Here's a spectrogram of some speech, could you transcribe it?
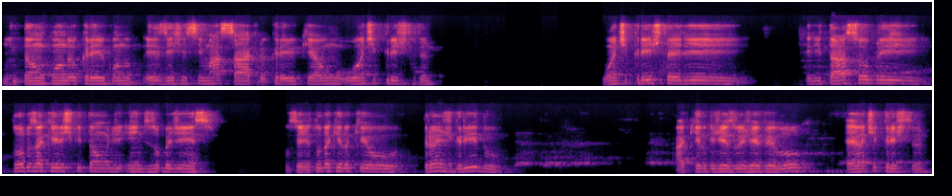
Então, quando eu creio, quando existe esse massacre, eu creio que é um, o anticristo. Né? O anticristo, ele ele está sobre todos aqueles que estão em desobediência. Ou seja, tudo aquilo que eu transgrido, aquilo que Jesus revelou, é anticristo. Né?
